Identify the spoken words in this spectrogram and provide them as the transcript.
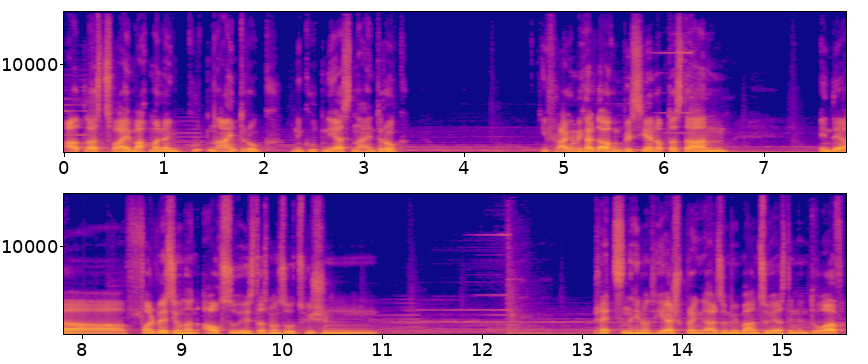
Outlast 2 macht mal einen guten Eindruck, einen guten ersten Eindruck. Ich frage mich halt auch ein bisschen, ob das dann in der Vollversion dann auch so ist, dass man so zwischen Plätzen hin und her springt. Also wir waren zuerst in dem Dorf,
